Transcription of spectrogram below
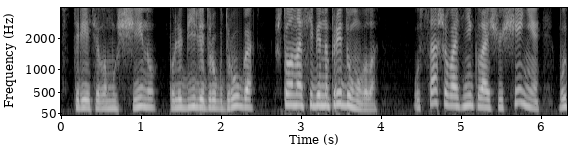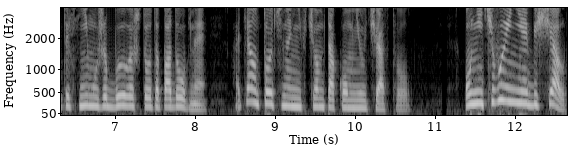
Встретила мужчину, полюбили друг друга. Что она себе напридумывала? У Саши возникло ощущение, будто с ним уже было что-то подобное, хотя он точно ни в чем таком не участвовал. Он ничего и не обещал,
